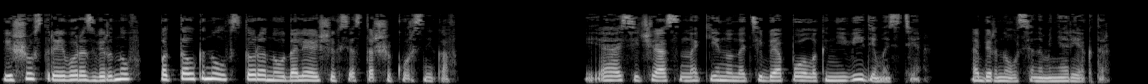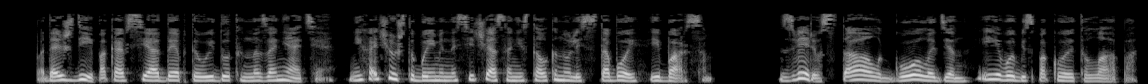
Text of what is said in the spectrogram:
и, шустро его развернув, подтолкнул в сторону удаляющихся старшекурсников. «Я сейчас накину на тебя полок невидимости», — обернулся на меня ректор. Подожди, пока все адепты уйдут на занятия. Не хочу, чтобы именно сейчас они столкнулись с тобой и Барсом. Зверь устал, голоден, и его беспокоит лапа.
